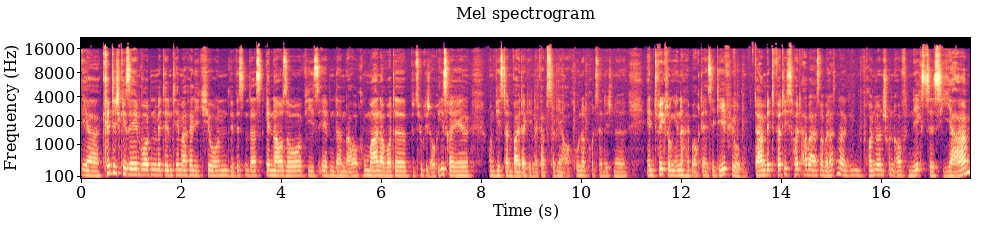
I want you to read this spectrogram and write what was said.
eher kritisch gesehen worden mit dem Thema Religion. Wir wissen das genauso, wie es eben dann auch humaner wurde bezüglich auch Israel und wie es dann weiterging. Da gab es dann ja auch hundertprozentig eine Entwicklung innerhalb auch der SED-Führung. Damit würde ich es heute aber erstmal belassen. Dann freuen wir uns schon auf nächstes Jahr.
